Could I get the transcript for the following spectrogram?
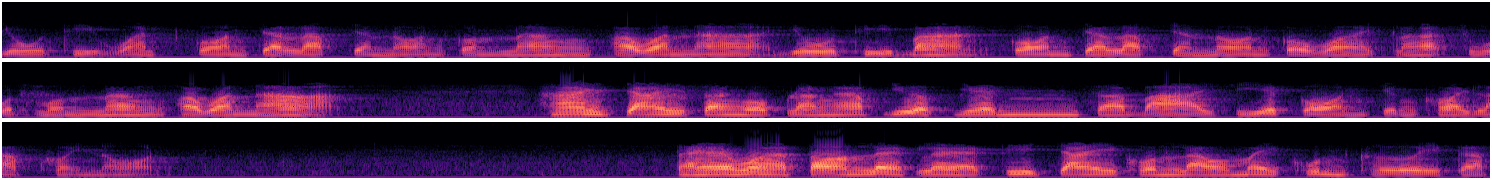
อยู่ที่วัดก่อนจะหลับจะนอนก็นั่งภาวนาอยู่ที่บ้านก่อนจะหลับจะนอนก็ไหว้พระสวดมนต์นั่งภาวนา ให้ใจสงบระงับเยือกเย็นสบายเสียก่อนจึงค่อยหลับค่อยนอน แต่ว่าตอนแรกๆที่ใจคนเราไม่คุ้นเคยกับ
